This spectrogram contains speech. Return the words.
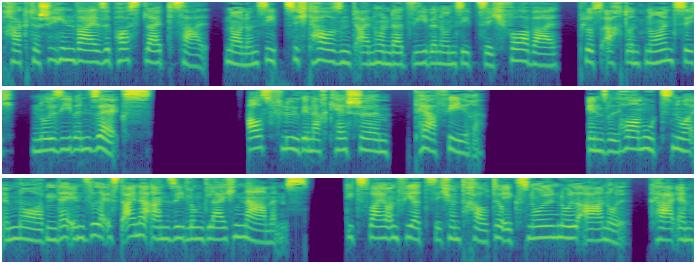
Praktische Hinweise Postleitzahl 79177 Vorwahl plus 98 076 Ausflüge nach Keschem per Fähre Insel Hormuz Nur im Norden der Insel ist eine Ansiedlung gleichen Namens. Die 42 und Traute X00A0, km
